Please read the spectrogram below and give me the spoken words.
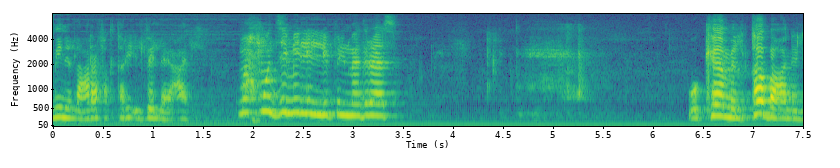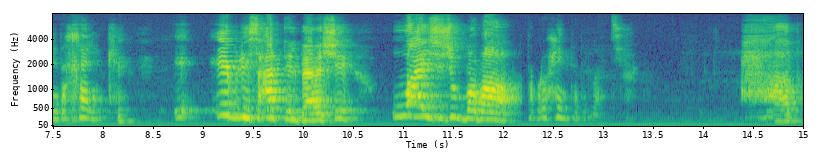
ومين اللي عرفك طريق الفيلا يا علي؟ محمود زميلي اللي في المدرسة. وكامل طبعا اللي دخلك. ابن سعادة الباشا وعايز يشوف باباه طب روح أنت دلوقتي. حاضر.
